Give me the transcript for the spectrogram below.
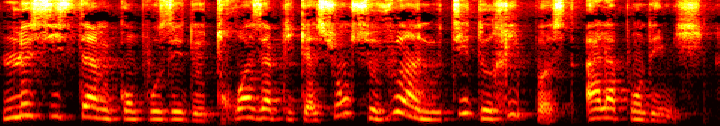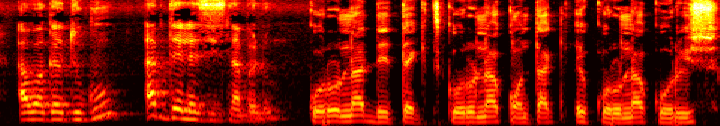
Le système composé de trois applications se veut un outil de riposte à la pandémie. À Ouagadougou, Abdelaziz Nabalou. Corona Detect, Corona Contact et Corona Chorus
